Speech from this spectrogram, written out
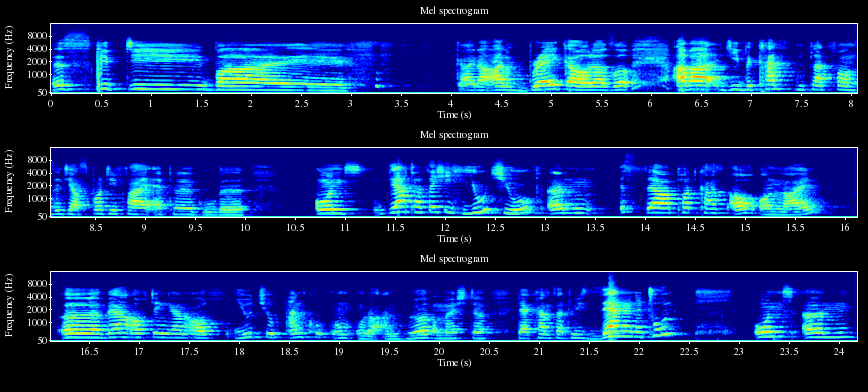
es gibt die bei, keine Ahnung, Breaker oder so. Aber die bekanntesten Plattformen sind ja Spotify, Apple, Google. Und ja, tatsächlich YouTube ähm, ist der Podcast auch online. Äh, wer auch den gerne auf YouTube angucken oder anhören möchte, der kann es natürlich sehr gerne tun. Und ähm,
